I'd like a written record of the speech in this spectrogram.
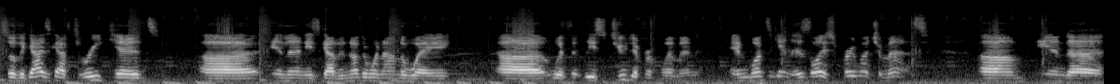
So the guy's got three kids, uh, and then he's got another one on the way uh, with at least two different women. And once again, his life's pretty much a mess. Um, and uh,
